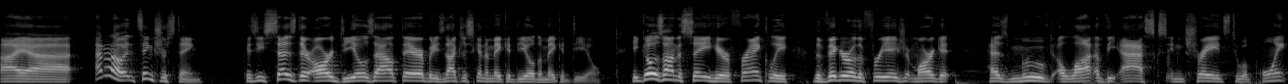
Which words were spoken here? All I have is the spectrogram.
I uh, I don't know. It's interesting because he says there are deals out there, but he's not just going to make a deal to make a deal. He goes on to say here, frankly, the vigor of the free agent market has moved a lot of the asks in trades to a point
